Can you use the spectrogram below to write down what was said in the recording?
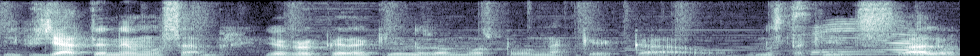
y pues ya tenemos hambre. Yo creo que de aquí nos vamos por una queca o unos taquitos, Sí, algo,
